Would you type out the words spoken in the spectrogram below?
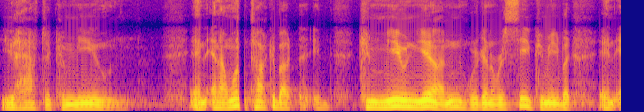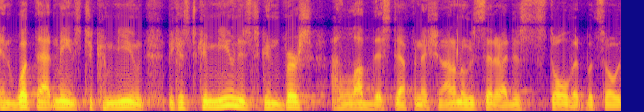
you have to commune. And, and I want to talk about communion. We're going to receive communion, but and, and what that means to commune. Because to commune is to converse. I love this definition. I don't know who said it, I just stole it. But so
